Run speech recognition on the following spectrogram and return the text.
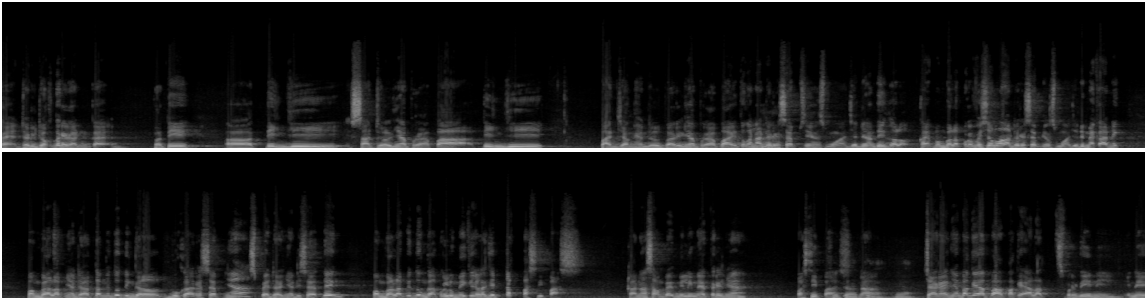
kayak dari dokter kan kayak berarti eh, tinggi sadelnya berapa, tinggi panjang handlebarnya berapa, itu kan ada resepnya semua. Jadi nanti kalau kayak pembalap profesional ada resepnya semua. Jadi mekanik pembalapnya datang itu tinggal buka resepnya, sepedanya disetting, pembalap itu nggak perlu mikir lagi, tek pasti pas. Karena sampai milimeternya pasti pas. Sudah nah, ya. caranya pakai apa? Pakai alat seperti ini. Ini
